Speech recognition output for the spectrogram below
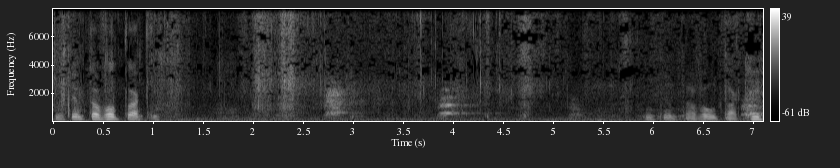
Vou tentar voltar aqui. Vou tentar voltar aqui.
